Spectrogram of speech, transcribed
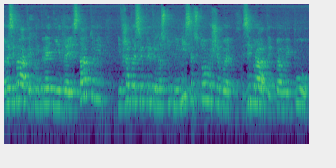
розібрати конкретні ідеї стартові і вже присвятити наступний місяць тому, щоб зібрати певний пул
